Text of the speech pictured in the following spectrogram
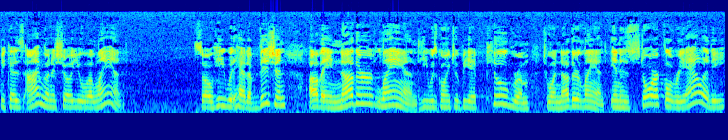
because I'm going to show you a land. So he had a vision of another land. He was going to be a pilgrim to another land. In historical reality,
